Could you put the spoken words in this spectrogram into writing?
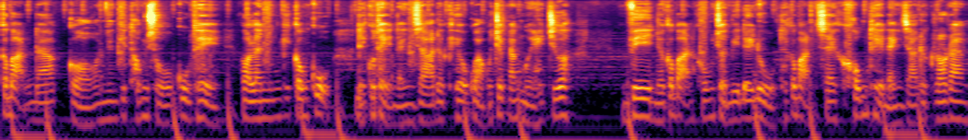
các bạn đã có những cái thông số cụ thể hoặc là những cái công cụ để có thể đánh giá được hiệu quả của chức năng mới hay chưa vì nếu các bạn không chuẩn bị đầy đủ thì các bạn sẽ không thể đánh giá được rõ ràng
